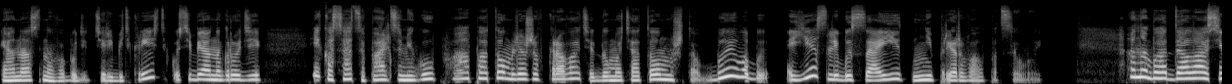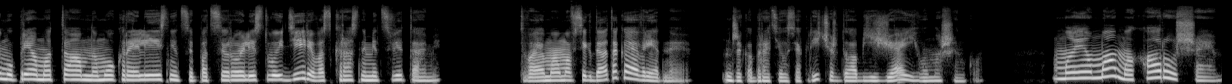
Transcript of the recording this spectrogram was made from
и она снова будет теребить крестик у себя на груди — и касаться пальцами губ, а потом, лежа в кровати, думать о том, что было бы, если бы Саид не прервал поцелуй. Она бы отдалась ему прямо там, на мокрой лестнице, под сырой листвой дерева с красными цветами. Твоя мама всегда такая вредная?» Джек обратился к Ричарду, объезжая его машинку. «Моя мама хорошая».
